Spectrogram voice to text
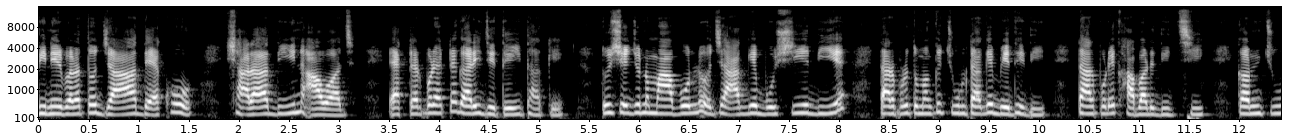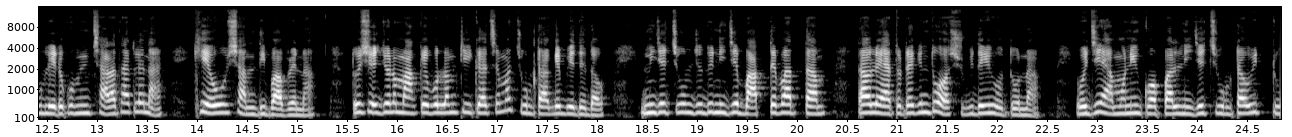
দিনের বেলা তো যা দেখো সারা দিন আওয়াজ। একটার পর একটা গাড়ি যেতেই থাকে। তো সেই জন্য মা বলল, যে আগে বসিয়ে দিয়ে তারপরে তোমাকে চুলটা আগে বেঁধে দিই, তারপরে খাবার দিচ্ছি। কারণ চুল এরকম ছাড়া থাকলে না, খেয়েও শান্তি পাবে না। তো সেই জন্য মাকে বললাম, ঠিক আছে মা, চুলটা আগে বেঁধে দাও। নিজের চুল যদি নিজে বাঁধতে পারতাম, তাহলে এতটা কিন্তু অসুবিধাই হতো না। ওই যে এমনই কপাল, নিজের চুলটাও একটু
